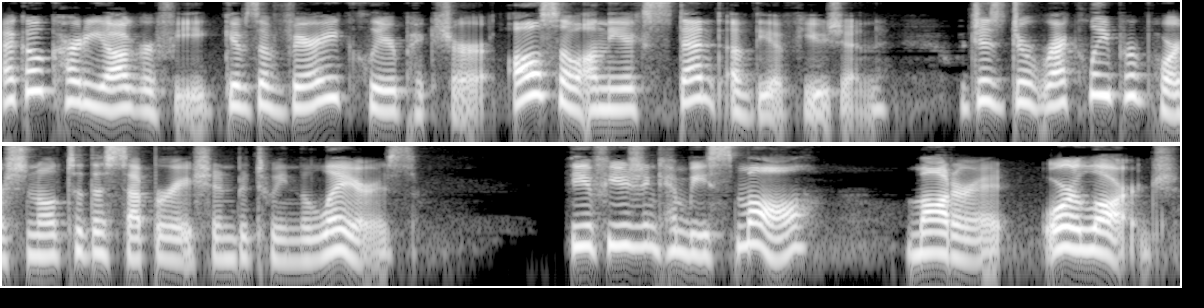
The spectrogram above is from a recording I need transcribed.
Echocardiography gives a very clear picture also on the extent of the effusion, which is directly proportional to the separation between the layers. The effusion can be small, moderate, or large.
